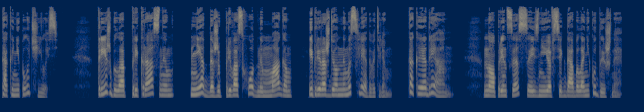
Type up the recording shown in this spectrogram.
так и не получилось. Триш была прекрасным, нет, даже превосходным магом и прирожденным исследователем, как и Адриан но принцесса из нее всегда была никудышная.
